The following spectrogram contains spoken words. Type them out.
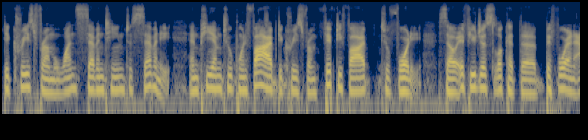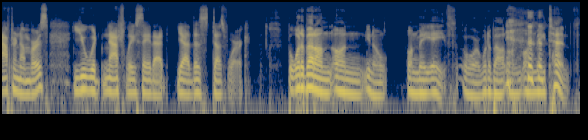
decreased from 117 to 70, and PM2.5 decreased from 55 to 40. So if you just look at the before and after numbers, you would naturally say that, yeah, this does work. But what about on, on you know, on May 8th, or what about on, on May 10th?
